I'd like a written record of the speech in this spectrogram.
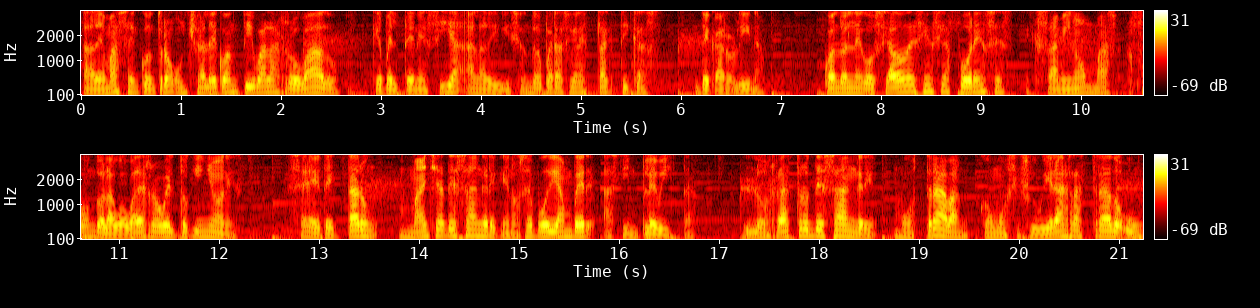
Además se encontró un chaleco antibalas robado que pertenecía a la División de Operaciones Tácticas de Carolina. Cuando el negociado de ciencias forenses examinó más a fondo la guagua de Roberto Quiñones, se detectaron manchas de sangre que no se podían ver a simple vista. Los rastros de sangre mostraban como si se hubiera arrastrado un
